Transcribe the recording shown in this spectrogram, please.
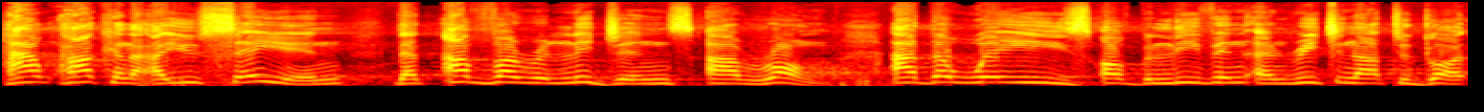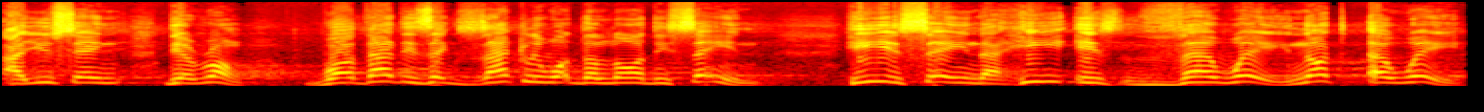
How, how can I, are you saying that other religions are wrong? Other ways of believing and reaching out to God, are you saying they're wrong? Well, that is exactly what the Lord is saying. He is saying that He is the way, not a way,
